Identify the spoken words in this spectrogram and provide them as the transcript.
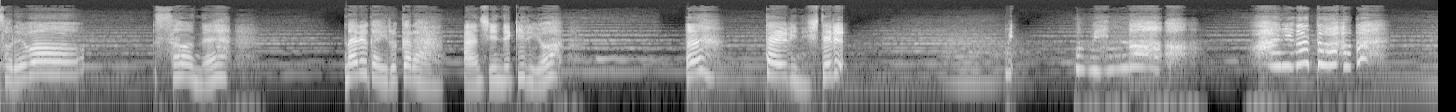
それは、そうね。なるがいるから安心できるよ。うん、頼りにしてる。み、みんな、ありがとう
